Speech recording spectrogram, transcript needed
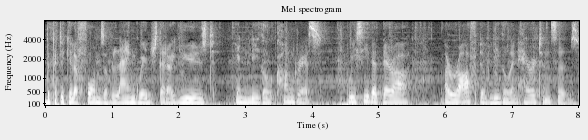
the particular forms of language that are used in legal congress, we see that there are a raft of legal inheritances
